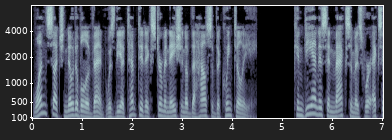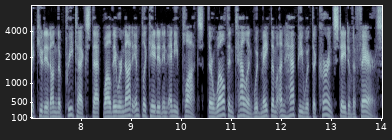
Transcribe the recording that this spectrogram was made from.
One such notable event was the attempted extermination of the house of the Quinctilii. Condianus and Maximus were executed on the pretext that, while they were not implicated in any plots, their wealth and talent would make them unhappy with the current state of affairs.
